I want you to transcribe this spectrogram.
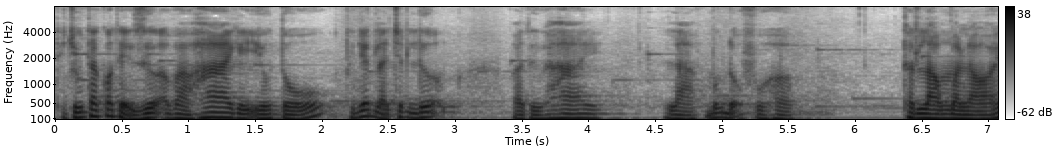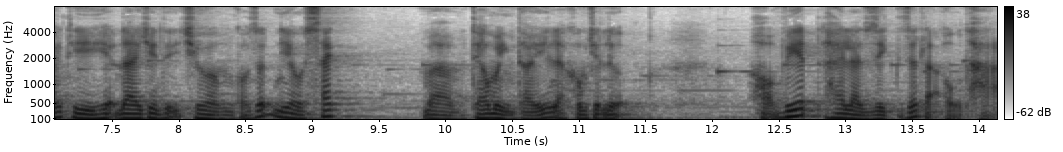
Thì chúng ta có thể dựa vào hai cái yếu tố. Thứ nhất là chất lượng và thứ hai là mức độ phù hợp. Thật lòng mà nói thì hiện nay trên thị trường có rất nhiều sách mà theo mình thấy là không chất lượng. Họ viết hay là dịch rất là ẩu thả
